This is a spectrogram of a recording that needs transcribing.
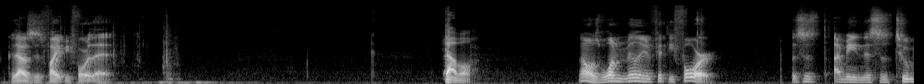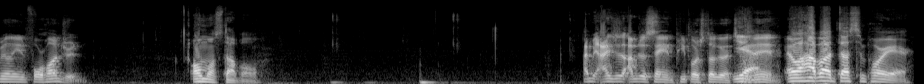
Because that was his fight before that. Double. No, it was one million fifty four. This is, I mean, this is two million four hundred. Almost double. I mean, I just, I'm just saying, people are still going to tune Yeah. in. And well, how about Dustin Poirier?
